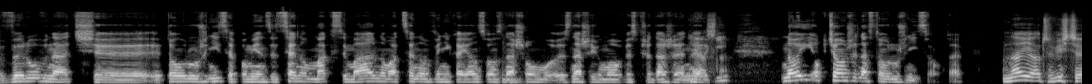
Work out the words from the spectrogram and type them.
wyrównać e, tą różnicę pomiędzy ceną maksymalną a ceną wynikającą z, naszą, z naszej umowy sprzedaży energii. Jasne. No i obciąży nas tą różnicą, tak? No i oczywiście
